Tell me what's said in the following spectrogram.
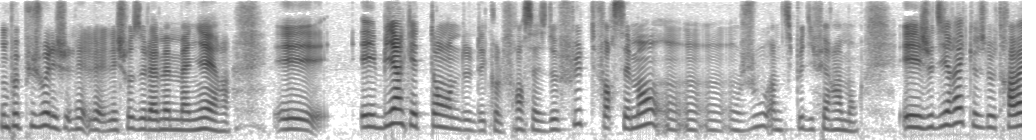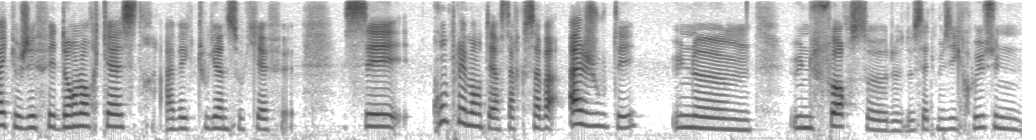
On ne peut plus jouer les- les choses de la même manière. Et, et bien qu'étant de l'école française de flûte, forcément, on, on- on joue un petit peu différemment. Et je dirais que le travail que j'ai fait dans l'orchestre avec Tougan Sokiev, c'est complémentaire. C'est-à-dire que ça va ajouter une, une force de, de cette musique russe, une,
